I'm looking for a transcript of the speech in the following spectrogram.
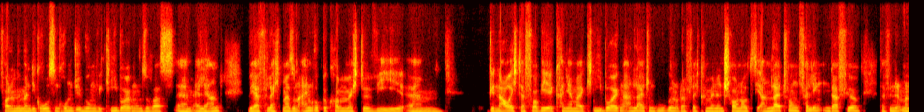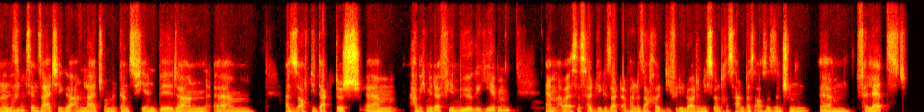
Vor allem, wenn man die großen Grundübungen wie Kniebeugen und sowas ähm, erlernt. Wer vielleicht mal so einen Eindruck bekommen möchte, wie ähm, genau ich da vorgehe, kann ja mal Kniebeugen-Anleitung googeln oder vielleicht können wir in den Shownotes die Anleitung verlinken dafür. Da findet man eine 17-seitige Anleitung mit ganz vielen Bildern. Ähm, also auch didaktisch ähm, habe ich mir da viel Mühe gegeben. Ähm, aber es ist halt, wie gesagt, einfach eine Sache, die für die Leute nicht so interessant ist, außer sie sind schon ähm, verletzt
